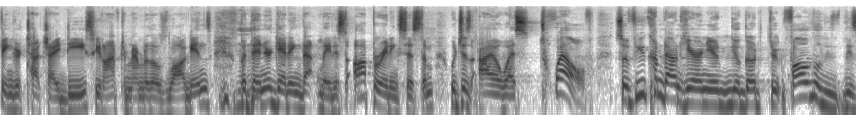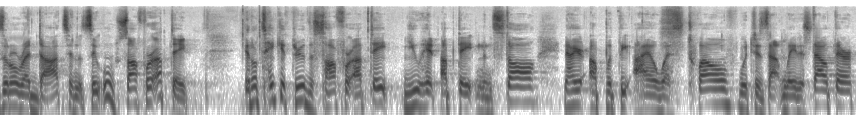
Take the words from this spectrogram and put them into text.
finger touch ID, so you don't have to remember those logins. Mm-hmm. But then you're getting that latest operating system, which is iOS 12. So if you come down here and you, you'll go through, follow these little red dots and it'll say, ooh, software update. It'll take you through the software update. You hit update and install. Now you're up with the iOS 12, which is that latest out there.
